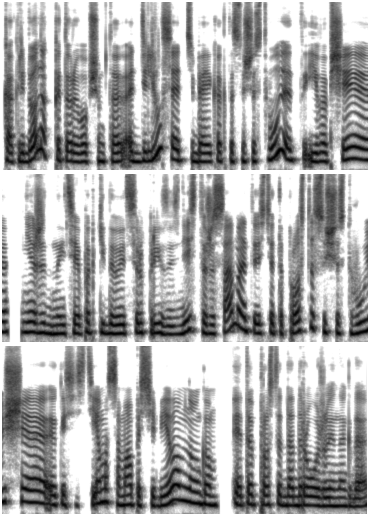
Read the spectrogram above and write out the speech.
как ребенок, который, в общем-то, отделился от тебя и как-то существует, и вообще неожиданно тебе подкидывает сюрпризы. Здесь то же самое, то есть это просто существующая экосистема сама по себе во многом. Это просто до дрожи иногда.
